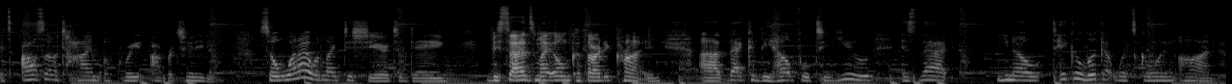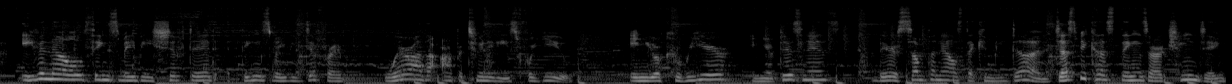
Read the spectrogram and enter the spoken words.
it's also a time of great opportunity. So, what I would like to share today, besides my own cathartic crying, uh, that could be helpful to you is that, you know, take a look at what's going on. Even though things may be shifted, things may be different, where are the opportunities for you? in your career, in your business, there is something else that can be done. Just because things are changing,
